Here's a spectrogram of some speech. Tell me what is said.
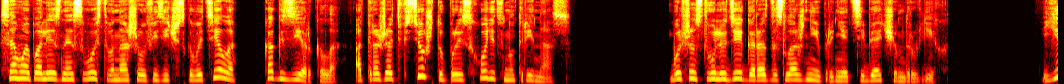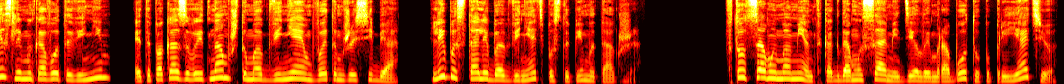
Самое полезное свойство нашего физического тела — как зеркало, отражать все, что происходит внутри нас. Большинству людей гораздо сложнее принять себя, чем других. Если мы кого-то виним, это показывает нам, что мы обвиняем в этом же себя, либо стали бы обвинять, поступим мы так же. В тот самый момент, когда мы сами делаем работу по приятию,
